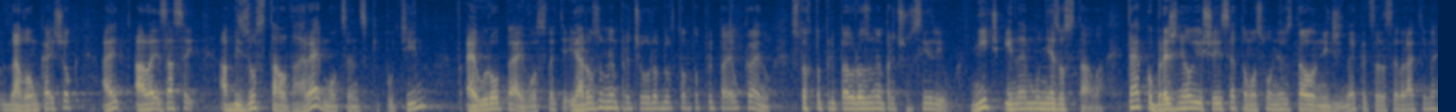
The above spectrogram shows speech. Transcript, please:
na vonkajšok, ale zase, aby zostal v hre mocenský Putin, v Európe aj vo svete. Ja rozumiem, prečo urobil v tomto prípade Ukrajinu. Z tohto prípadu rozumiem, prečo Sýriu. Nič inému nezostáva. Tak ako Brežňovi v 68. nezostávalo nič iné, keď sa zase vrátime,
